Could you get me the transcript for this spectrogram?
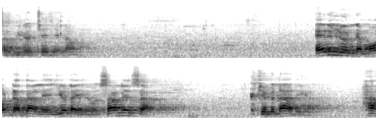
ဆိုပြီးတော့ကျဲကျဲလောင်း အဲ့ဒီလိုနမောတတလည်းရွတ်လိုက်ရောစားလက်စပြမနာတွေကဟာ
